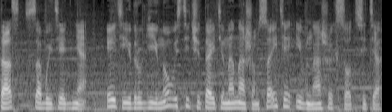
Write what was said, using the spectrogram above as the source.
«ТАСС. События дня». Эти и другие новости читайте на нашем сайте и в наших соцсетях.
